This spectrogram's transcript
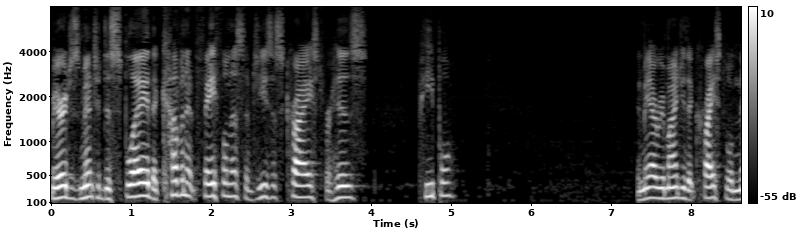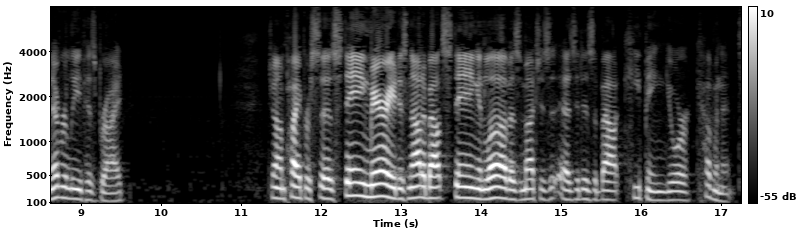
Marriage is meant to display the covenant faithfulness of Jesus Christ for his people. And may I remind you that Christ will never leave his bride. John Piper says, staying married is not about staying in love as much as, as it is about keeping your covenant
